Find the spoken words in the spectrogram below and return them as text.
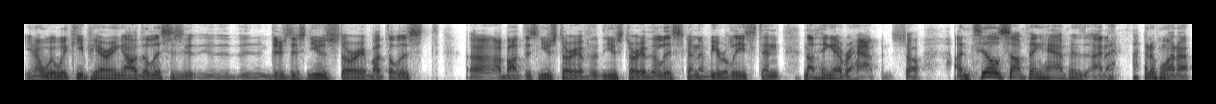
You know, we, we keep hearing, oh, the list is there's this news story about the list uh, about this new story of the news story of the list going to be released and nothing ever happens. So until something happens, I, I don't want to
